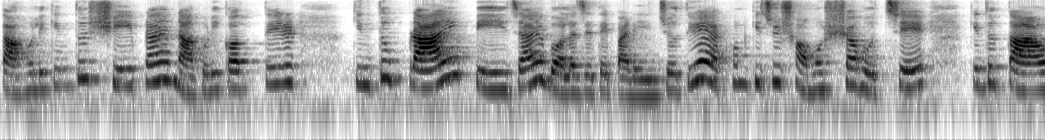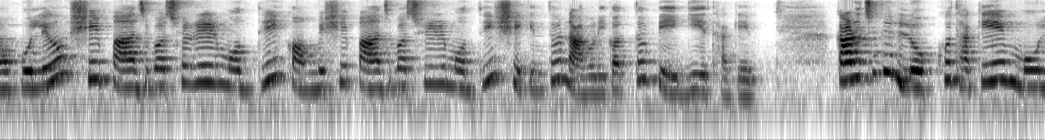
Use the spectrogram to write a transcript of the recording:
তাহলে কিন্তু সেই প্রায় নাগরিকত্বের কিন্তু প্রায় পেয়ে যায় বলা যেতে পারে। যদিও এখন কিছু সমস্যা হচ্ছে, কিন্তু তাও হলেও সে পাঁচ বছরের মধ্যেই কম বেশি পাঁচ বছরের মধ্যেই সে কিন্তু নাগরিকত্ব পেয়ে গিয়ে থাকে। কারও যদি লক্ষ্য থাকে, মূল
